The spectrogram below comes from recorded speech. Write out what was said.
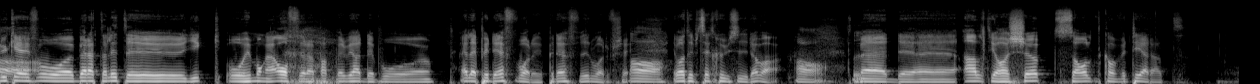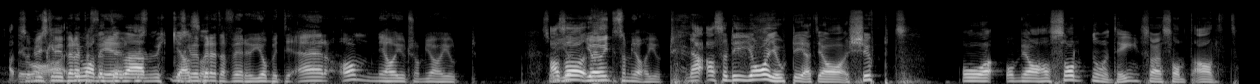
du kan ju få berätta lite hur det gick och hur många A4-papper vi hade på... Eller pdf var det, pdf-fil var det för sig. Ja, Det var typ 6-7 sidor va? ja. Typ. Med eh, allt jag har köpt, sålt, konverterat. Ja, Så var, nu ska vi berätta för er, nu, ska alltså. vi berätta för er hur jobbigt det är om ni har gjort som jag har gjort. Så Alltså- gör, gör inte som jag har gjort. Nej, alltså det jag har gjort är att jag har köpt och om jag har sålt någonting så har jag sålt allt.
